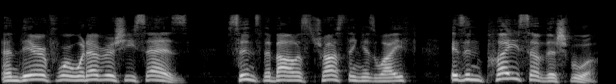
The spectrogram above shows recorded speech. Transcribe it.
and therefore whatever she says, since the Baal is trusting his wife, is in place of the Shvuah.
